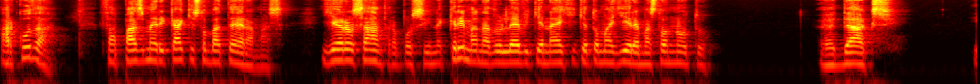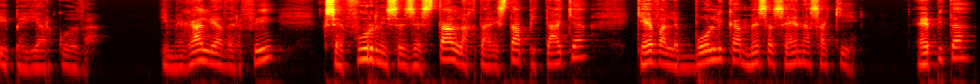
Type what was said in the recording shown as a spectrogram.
Αρκούδα, θα πας μερικά και στον πατέρα μας. Γέρος άνθρωπος είναι, κρίμα να δουλεύει και να έχει και το μαγείρεμα στο νου του». «Εντάξει», είπε η Αρκούδα. Η μεγάλη αδερφή ξεφούρνησε ζεστά λαχταριστά πιτάκια και έβαλε μπόλικα μέσα σε ένα σακί. Έπειτα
